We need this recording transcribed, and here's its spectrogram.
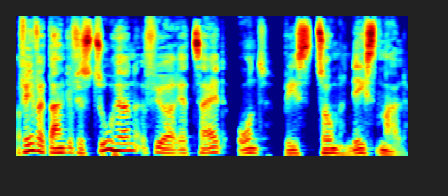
auf jeden Fall danke fürs Zuhören, für eure Zeit und bis zum nächsten Mal.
